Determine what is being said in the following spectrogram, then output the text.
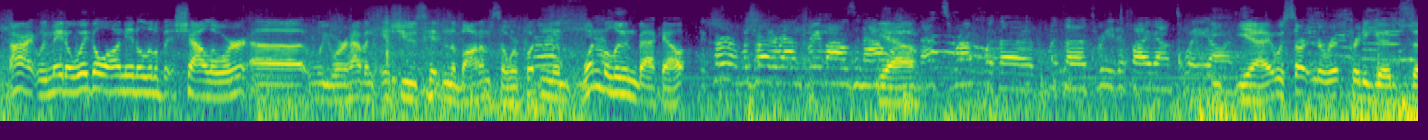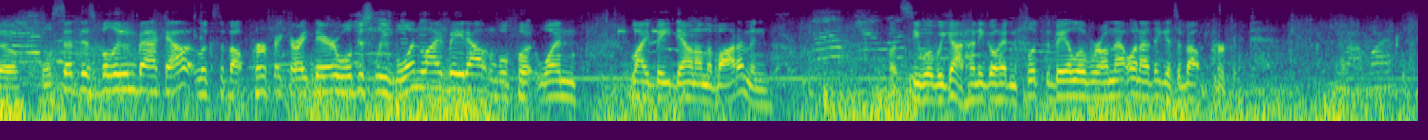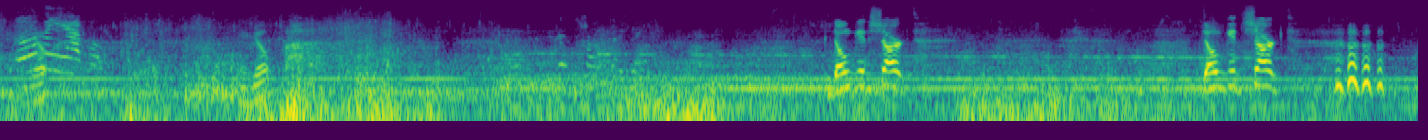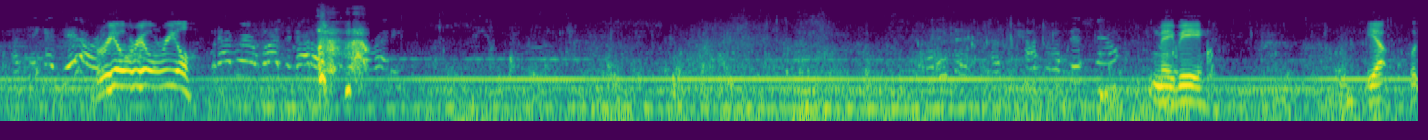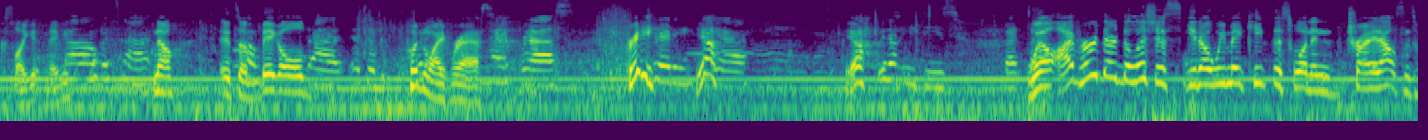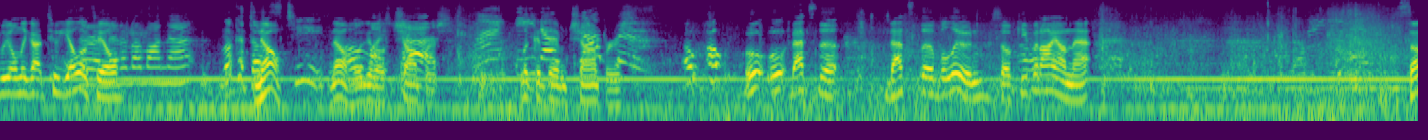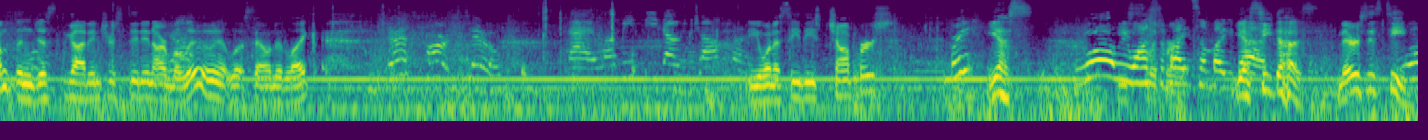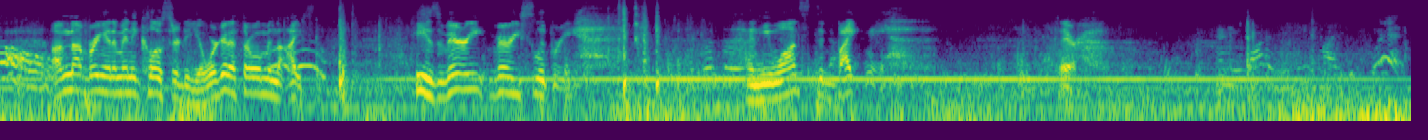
All right, we made a wiggle on it a little bit shallower. Uh, we were having issues hitting the bottom, so we're putting the one Yeah. balloon back out. The current was right around three miles an hour. Yeah. And that's rough with a with a three to five ounce weight on. Yeah, it was starting to rip pretty good, so we'll set this balloon back out. It looks about perfect right there. We'll just leave one live bait out and we'll put one live bait down on the bottom and let's see what we got. Honey, go ahead and flip the bail over on that one. I think it's about perfect. You want one? Only apple. There you go. Don't get sharked. Don't get sharked. I think I did already. real, real, real. Whatever it was, I got it already. What is it? A half of a fish now? Maybe. Yep, looks like it, maybe. No, it's not. No, it's a Oh, big old It's a, it's a pudding wife wrasse. Knife wrasse. Pretty. Pretty. Yeah. Yeah. Yeah. We don't eat these. But uh, Well, I've heard they're delicious. You know, we may keep this one and try it out since we only got two is there a yellowtail. minimum on that? Look at those No. teeth. No, Oh look at those gosh. chompers. Look at them chompers. Oh, oh, Oh, oh, that's the that's the balloon. So keep an eye on that. Something just got interested in our Yeah. balloon. It lo- sounded like. that's hard too. Dad, let me see those choppers. You want to see these chompers? Bree? Yes. Whoa, he He's wants slippery. to bite somebody Yes, he does. There's his teeth. Whoa. I'm not bringing him any closer to you. We're gonna throw him in the ice. He is very, very slippery. And he wants to bite me. There. And he wanted to eat my squid.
